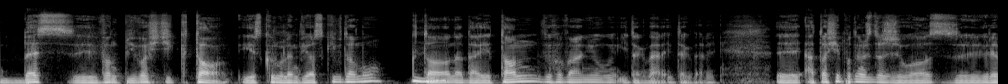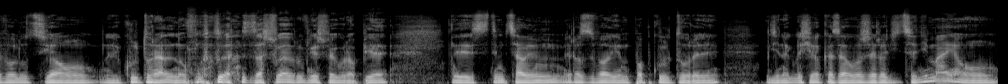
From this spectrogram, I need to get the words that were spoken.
bez y, wątpliwości, kto jest królem wioski w domu, kto nadaje ton wychowaniu i tak dalej, i tak dalej. Y, A to się potem zdarzyło z rewolucją y, kulturalną, która zaszła również w Europie, z tym całym rozwojem popkultury, gdzie nagle się okazało, że rodzice nie mają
